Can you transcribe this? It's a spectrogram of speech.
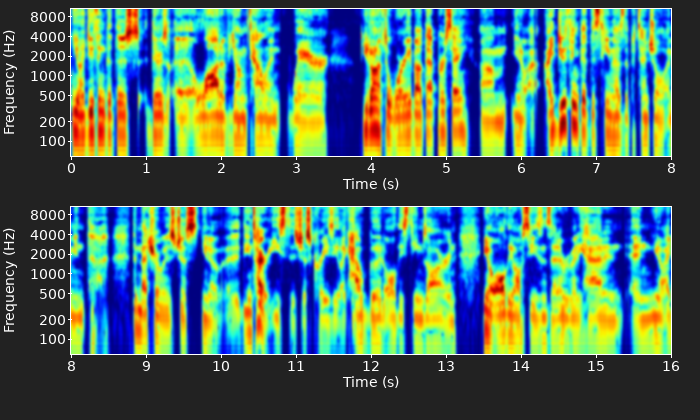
you know, I do think that there's there's a, a, lot of young talent where you don't have to worry about that per se. Um, you know, I, I, do think that this team has the potential. I mean, the Metro is just, you know, the entire East is just crazy, like how good all these teams are, and you know, all the off seasons that everybody had, and and you know, I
